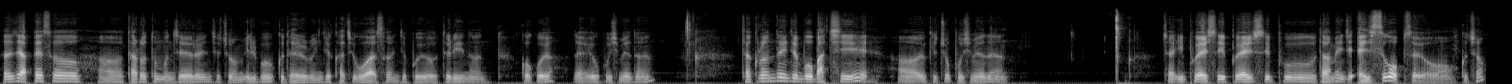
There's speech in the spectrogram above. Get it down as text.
자, 이제 앞에서 어, 다뤘던 문제를 이제 좀 일부 그대로 이제 가지고 와서 이제 보여드리는 거고요. 네, 이거 보시면은 자, 그런데 이제 뭐 마치 어, 이렇게 쭉 보시면은 자, if, else, if, else, if 다음에 이제 else가 없어요. 그죠?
